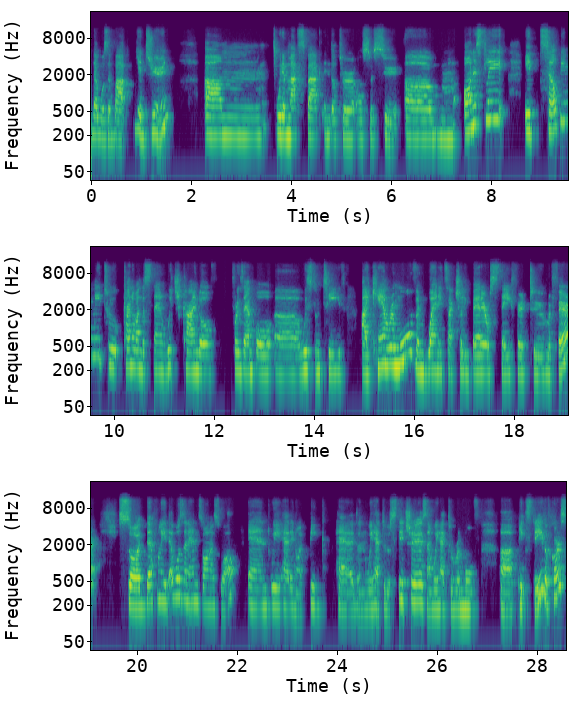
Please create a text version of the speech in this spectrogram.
that was about yeah June, um, with a Max Pact and Dr. also Sue. Um, honestly, it's helping me to kind of understand which kind of, for example, uh, wisdom teeth I can remove and when it's actually better or safer to refer. So definitely that was an hands-on as well. And we had, you know, a pig head and we had to do stitches and we had to remove uh, pig's teeth, of course.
